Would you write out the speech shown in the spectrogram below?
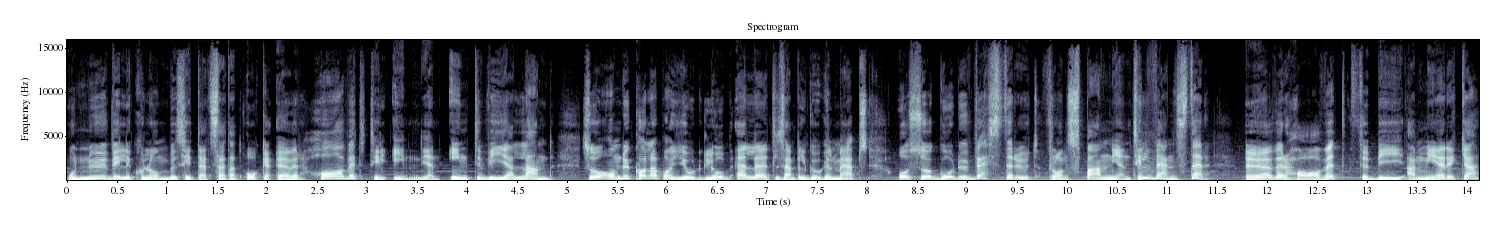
och nu ville Columbus hitta ett sätt att åka över havet till Indien, inte via land. Så om du kollar på en jordglob eller till exempel Google Maps och så går du västerut från Spanien till vänster över havet, förbi Amerika,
